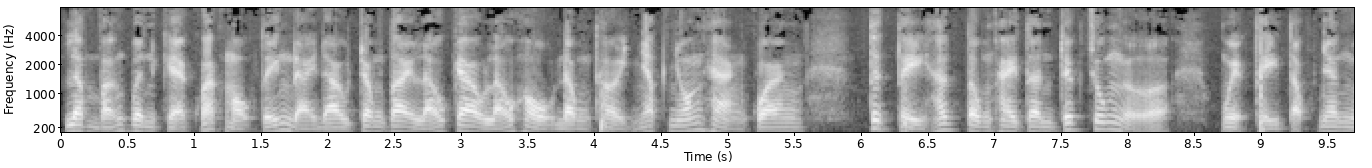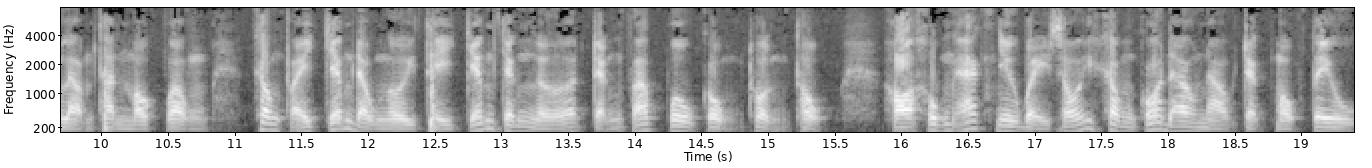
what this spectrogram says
Lâm Vãn Vinh khẽ quát một tiếng đại đao trong tay lão cao lão hồ đồng thời nhấp nhón hàng quang, tức thì hất tung hai tên trước xuống ngựa, Nguyệt thị tộc nhân làm thành một vòng, không phải chém đầu người thì chém chân ngựa, trận pháp vô cùng thuần thục. Họ hung ác như bầy sói, không có đau nào trật mục tiêu,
